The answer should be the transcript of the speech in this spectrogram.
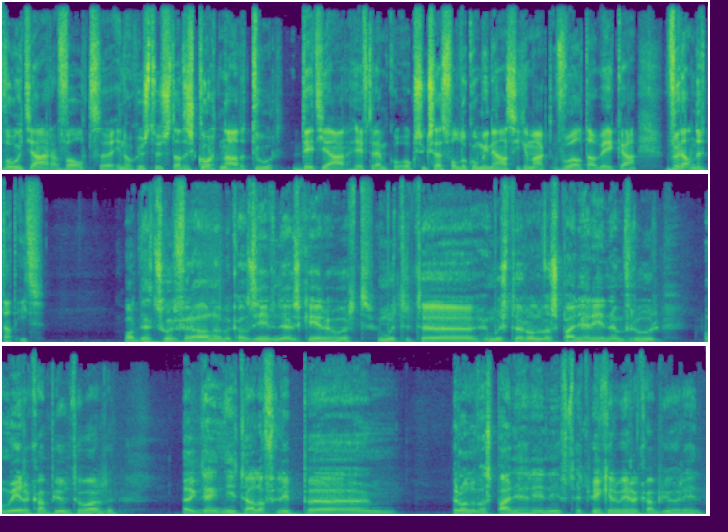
volgend jaar valt eh, in augustus. Dat is kort na de Tour. Dit jaar heeft Remco ook succesvol de combinatie gemaakt Vuelta-WK. Verandert dat iets? Dit soort verhalen heb ik al 7000 keer gehoord. Je, het, eh, je moest de Ronde van Spanje gereden vroeger om wereldkampioen te worden. Ik denk niet dat Philippe de Ronde van Spanje gereden heeft. Twee keer wereldkampioen gereden.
